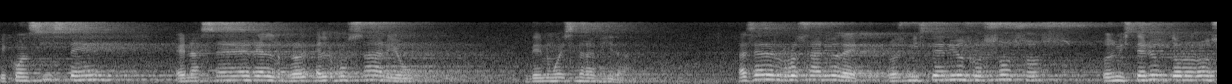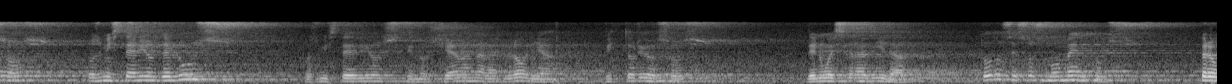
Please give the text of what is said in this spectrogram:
que consiste en hacer el, el rosario de nuestra vida, hacer el rosario de los misterios gozosos, los misterios dolorosos, los misterios de luz, los misterios que nos llevan a la gloria, victoriosos de nuestra vida, todos esos momentos. Pero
